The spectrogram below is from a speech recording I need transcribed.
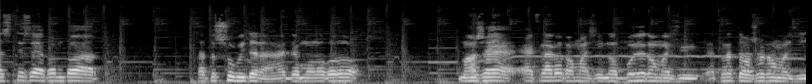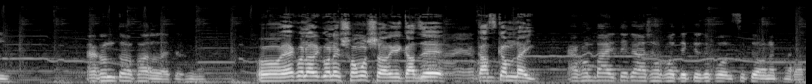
আসতেছে এখন তো আর এত সুবিধা না আগে মনে করো মাসে এক লাখও কামাইছি নব্বইও কামাইছি এক লাখ দশও কামাইছি। এখন তো ভালো লাগতেছে না। ও এখন আর কি অনেক সমস্যা আর কি কাজে কাজ কাম নাই? এখন বাড়ি থেকে আসার পর দেখতে তো পরিস্থিতি অনেক খারাপ।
